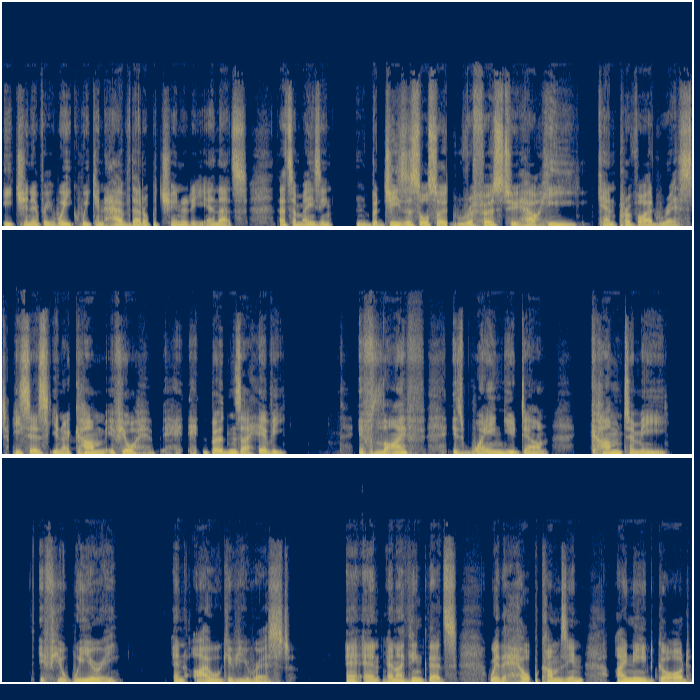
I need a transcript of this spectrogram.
each and every week. We can have that opportunity, and that's that's amazing. But Jesus also refers to how he can provide rest. He says, you know, come if your burdens are heavy, if life is weighing you down, come to me if you're weary, and I will give you rest. And, and, and I mm. think that's where the help comes in. I need God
